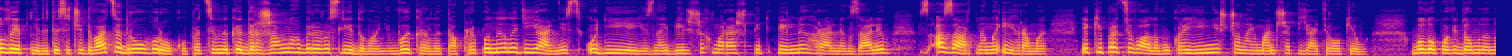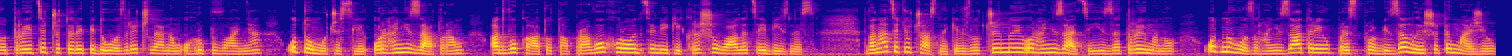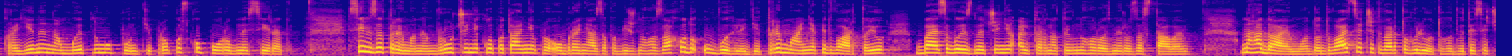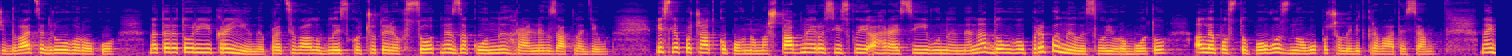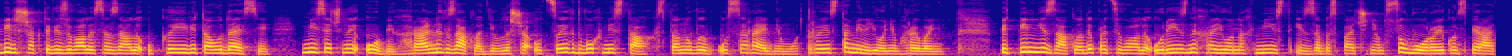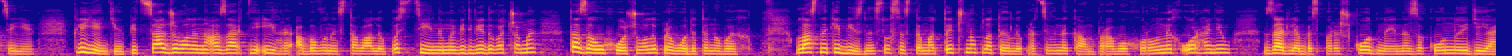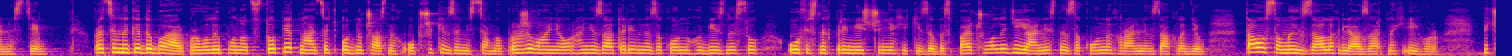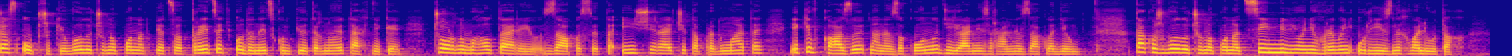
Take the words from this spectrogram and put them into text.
У липні 2022 року працівники Державного бюро розслідувань викрили та припинили діяльність однієї з найбільших мереж підпільних гральних залів з азартними іграми, які працювали в Україні щонайменше 5 років. Було повідомлено 34 підозри членам угрупування, у тому числі організаторам, адвокату та правоохоронцям, які кришували цей бізнес. 12 учасників злочинної організації затримано. Одного з організаторів при спробі залишити межі України на митному пункті пропуску Порубне Сірет. Всім затриманим вручені клопотання про обрання запобіжного заходу у вигляді тримання під вартою без визначення альтернативного розміру застави. Нагадаємо, до 24 лютого 2022 року на території країни працювало близько 400 незаконних гральних закладів. Після початку повномасштабної російської агресії вони ненадовго припинили свою роботу, але поступово знову почали відкриватися. Найбільше активізувалися зали у Києві та Одесі. Місячний обіг гральних закладів лише у цих двох містах становив у середньому 300 мільйонів гривень. Підпільні заклади працювали у різних районах міст із забезпеченням суворої конспірації. Клієнтів підсаджували на азартні ігри, аби вони ставали постійними відвідувачами та заохочували приводити нових. Власники бізнесу систематично платили працівникам правоохоронних органів задля безперешкодної незаконної діяльності. Працівники ДБР провели понад 115 одночасних обшуків за місцями проживання організаторів незаконного бізнесу офісних приміщеннях, які забезпечували діяльність незаконних гральних закладів, та у самих залах для азартних ігор. Під час обшуків вилучено понад 530 одиниць комп'ютерної техніки, чорну бухгалтерію, записи та інші речі та предмети, які вказують на незаконну діяльність гральних закладів. Також вилучено понад 7 мільйонів гривень у різних валютах.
